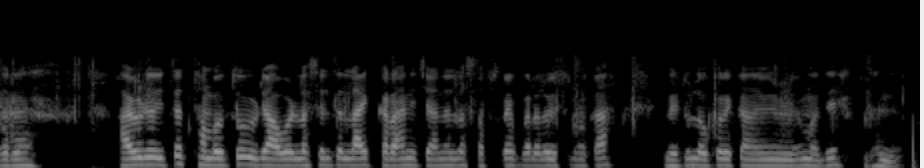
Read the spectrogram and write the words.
तर हा व्हिडिओ इथंच थांबवतो. व्हिडिओ आवडला असेल तर लाईक करा आणि चॅनलला सबस्क्राईब करायला विसरू नका. भेटू लवकर एका नवीन व्हिडिओमध्ये धन्यवाद.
